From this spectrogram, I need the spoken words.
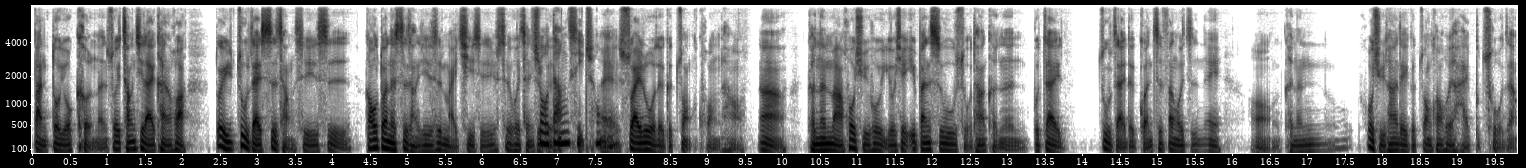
半都有可能，所以长期来看的话，对于住宅市场其实是高端的市场，其实是买气其实是会呈现首当其冲哎衰弱的一个状况哈。那可能嘛，或许会有些一般事务所，它可能不在住宅的管制范围之内哦，可能或许它的一个状况会还不错这样。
